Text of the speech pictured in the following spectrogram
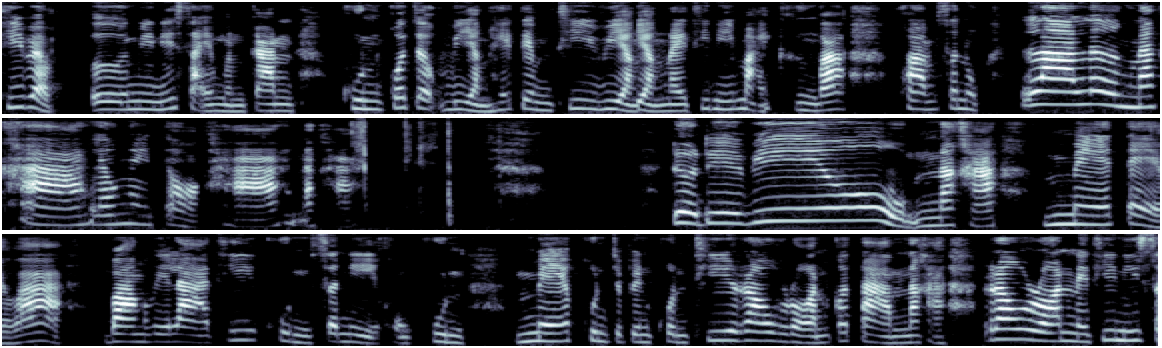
ที่แบบเออมีนิสัยเหมือนกัน คุณก็จะเหวี่ยงให้เต็มที่เหวี่ยงในที่นี้หมายถึงว่า ความสนุกล่าเริงนะคะ แล้วไงต่อคะนะคะ The Devil นะคะ แม้แต่ว่า บางเวลาที่คุณเสน่ห์ของคุณ แม้คุณจะเป็นคนที่เร่าร้อนก็ตามนะคะ เร่าร้อนในที่นี้เส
